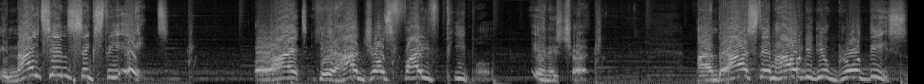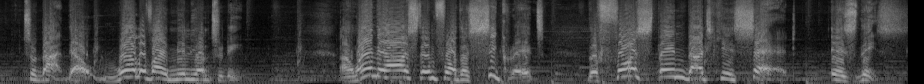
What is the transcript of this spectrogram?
In 1968, all right, he had just five people in his church. And they asked him, How did you grow this to that? There are well over a million today. And when they asked him for the secret, the first thing that he said is this.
